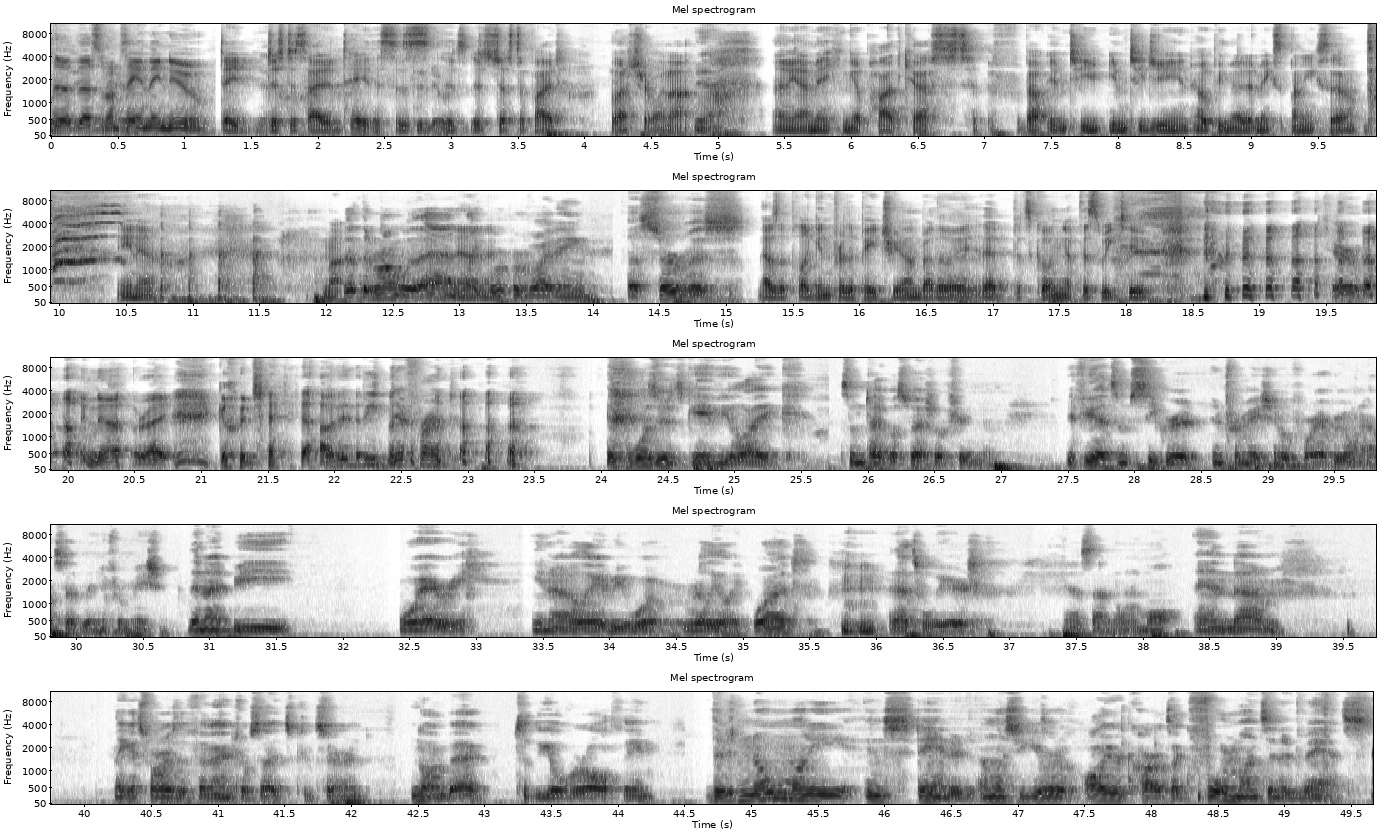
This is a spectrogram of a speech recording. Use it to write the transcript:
Uh, That's what I'm saying. They knew. They just decided, hey, this is To do it. it's, it's justified. Well, sure, why not? Yeah, I mean, I'm making a podcast about MT, MTG and hoping that it makes money. So, you know, I'm not, nothing wrong with that. No, like no. we're providing a service. that was a plug-in for the Patreon, by the way. That that's going up this week too. Terrible. I know, right? Go and check it out. But it'd be different if Wizards gave you like some type of special treatment. If you had some secret information before everyone else had the information, then I'd be wary. You know, like I'd be really like, what? Mhm. That's weird. That's not normal. And um, like as far as the financial side's concerned, going back to the overall theme, there's no money in standard unless you get rid of all your cards like four months in advance.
